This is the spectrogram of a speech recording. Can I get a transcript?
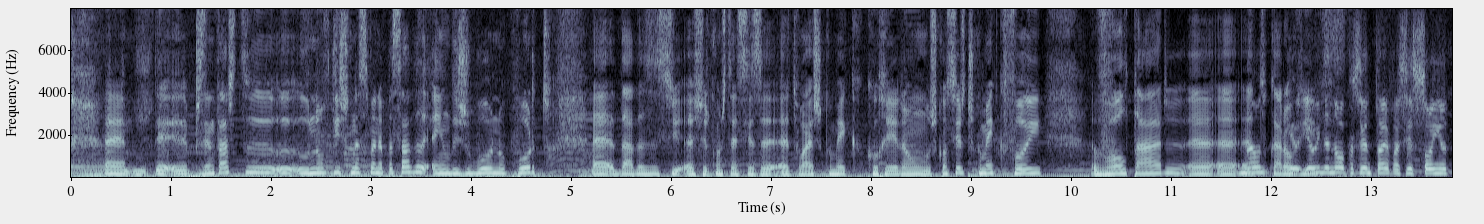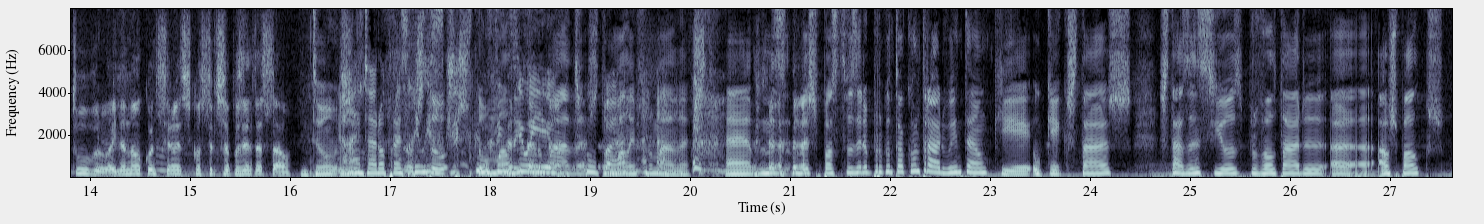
Uh, apresentaste o novo disco na semana passada em Lisboa, no Porto. Uh, dadas as, as, circunstâncias atuais, como é que correram os concertos? Como é que foi voltar a, a, não, a tocar ao eu, vivo? Eu ainda não apresentei, vai ser só em outubro. Ainda não aconteceram esses concertos de apresentação. Então, ah, então era o press estou, estou mal informada. Eu, estou mal informada. Uh, mas, mas posso-te fazer a pergunta ao contrário, então, que é o que é que estás, estás ansioso por voltar aos palcos?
